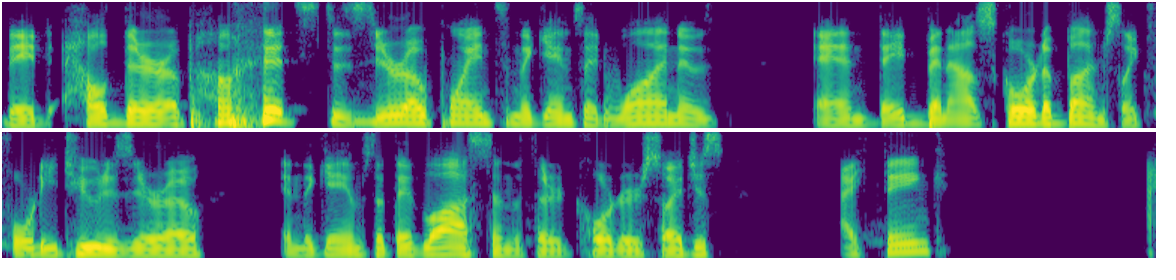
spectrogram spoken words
they'd held their opponents to mm. zero points in the games they'd won, was, and they'd been outscored a bunch, like 42 to zero in the games that they'd lost in the third quarter. So I just I think I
